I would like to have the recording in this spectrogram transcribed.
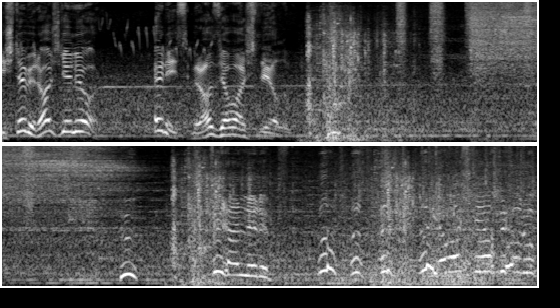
İşte viraj geliyor. En iyisi biraz yavaşlayalım. Frenlerim. Yavaşlayamıyorum.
